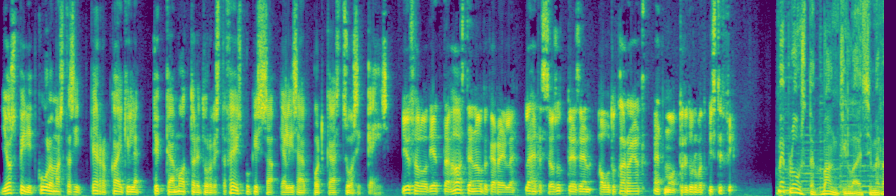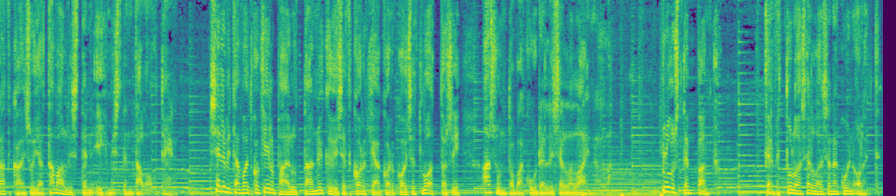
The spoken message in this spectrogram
Jos pidit kuulemastasi, kerro kaikille, tykkää Moottoriturvista Facebookissa ja lisää podcast-suosikkeihisi. Jos haluat jättää haasteen autokäreille, lähetä se osoitteeseen autokarajat at moottoriturvat.fi. Me Bluestep Bankilla etsimme ratkaisuja tavallisten ihmisten talouteen. Selvitä, voitko kilpailuttaa nykyiset korkeakorkoiset luottosi asuntovakuudellisella lainalla. Bluestep Bank. Tervetuloa sellaisena kuin olet.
